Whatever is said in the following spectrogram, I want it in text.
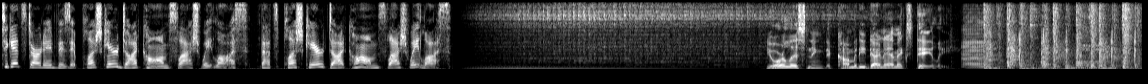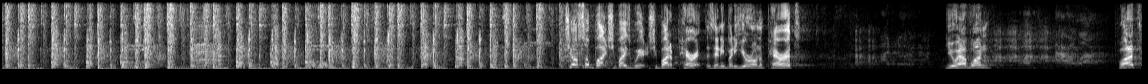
To get started, visit plushcare.com slash weight loss. That's plushcare.com slash weight loss. You're listening to Comedy Dynamics Daily. She also bought, she buys weird, she bought a parrot. Does anybody here own a parrot? You have one? What?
